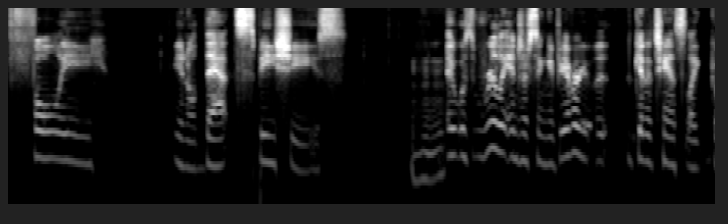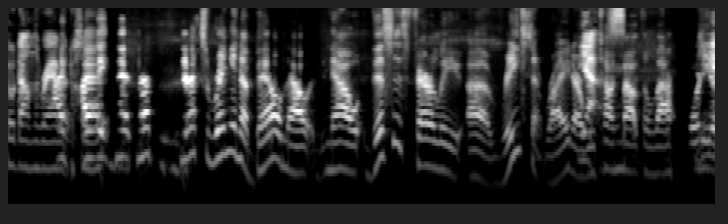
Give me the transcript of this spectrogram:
Fully, you know that species. hmm It was really interesting. If you ever uh, get a chance to like go down the rabbit hole, I, I, that, that, that's ringing a bell now. Now this is fairly uh, recent, right? Are Yes. we talking about the last forty yeah.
